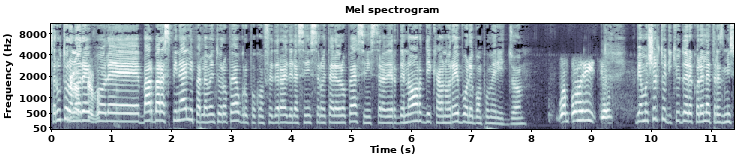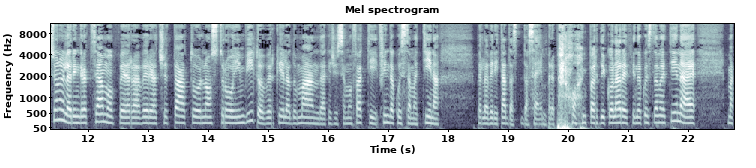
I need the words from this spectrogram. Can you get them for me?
Saluto l'onorevole Barbara Spinelli, Parlamento europeo, gruppo confederale della Sinistra Unitaria Europea, Sinistra Verde Nordica. Onorevole, buon pomeriggio. Buon pomeriggio. Abbiamo scelto di chiudere con lei la trasmissione, la ringraziamo per aver accettato il nostro invito perché la domanda che ci siamo fatti fin da questa mattina per la verità da, da, sempre, però in particolare fin da questa mattina è ma,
